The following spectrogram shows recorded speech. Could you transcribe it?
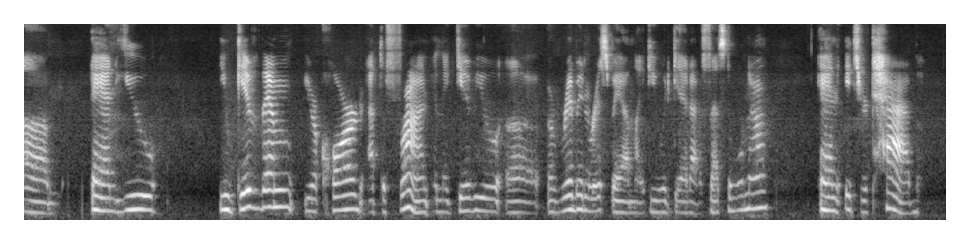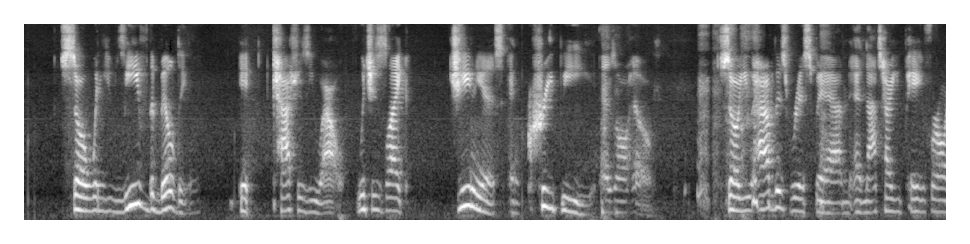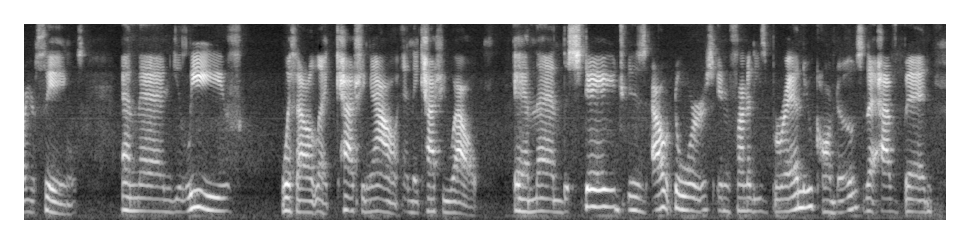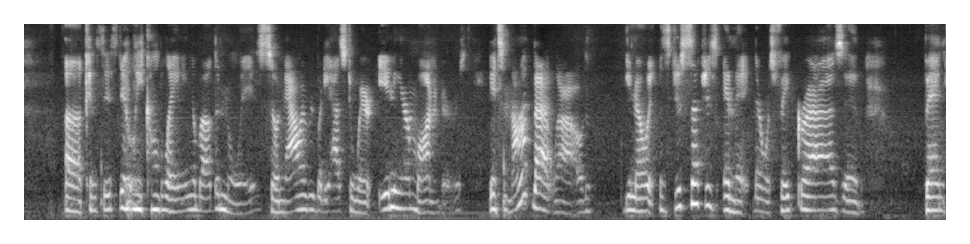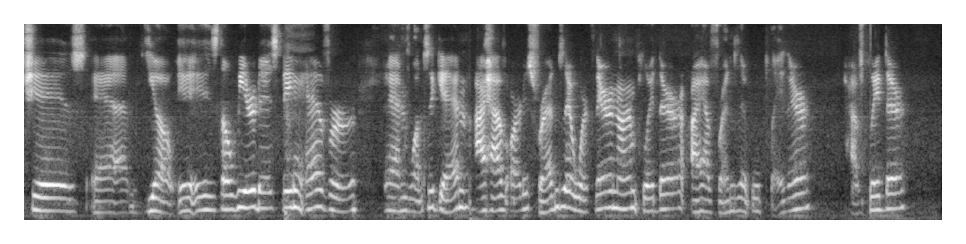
Um, and you you give them your card at the front and they give you a, a ribbon wristband like you would get at a festival now and it's your tab. So when you leave the building it cashes you out which is like genius and creepy as all hell. So you have this wristband and that's how you pay for all your things. And then you leave without like cashing out and they cash you out. And then the stage is outdoors in front of these brand new condos that have been uh, consistently complaining about the noise. So now everybody has to wear in ear monitors. It's not that loud. You know, it was just such as, and it, there was fake grass and benches, and yo, it is the weirdest thing ever. And once again, I have artist friends that work there and are employed there. I have friends that will play there, have played there.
